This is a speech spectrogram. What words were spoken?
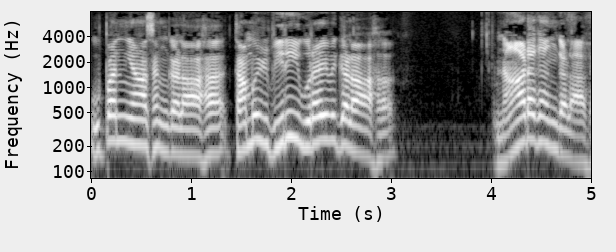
உபன்யாசங்களாக தமிழ் விரி உறவுகளாக நாடகங்களாக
